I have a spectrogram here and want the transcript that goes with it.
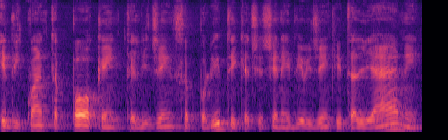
e di quanta poca intelligenza politica ci sia nei dirigenti italiani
